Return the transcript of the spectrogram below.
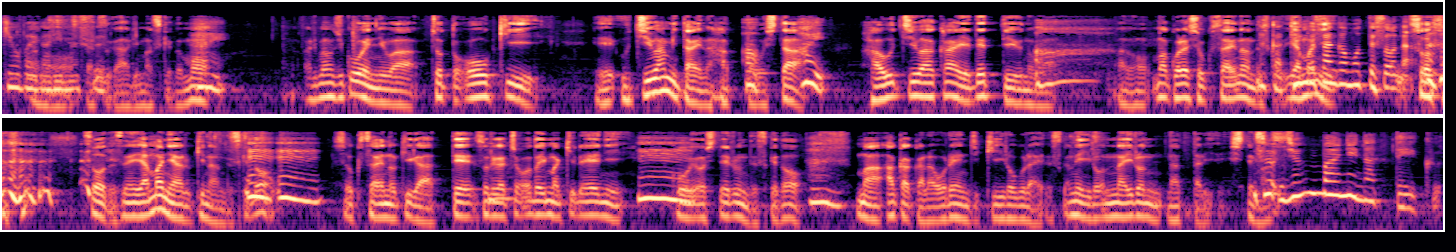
き覚えがあります。やつがありますけども、はい。有馬富士公園にはちょっと大きい、えー、うちわみたいな葉っぱをした、あはい。葉うちわカエデっていうのが、ああの、まあ、これは植栽なんですけど、天狗に、さんが持ってそうな。そうそうそう。そうですね、山にある木なんですけど、えええ植栽の木があって、それがちょうど今綺麗にええ。紅葉してるんですけど、はい。まあ赤からオレンジ、黄色ぐらいですかね、いろんな色になったりしてます。順番になっていく。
